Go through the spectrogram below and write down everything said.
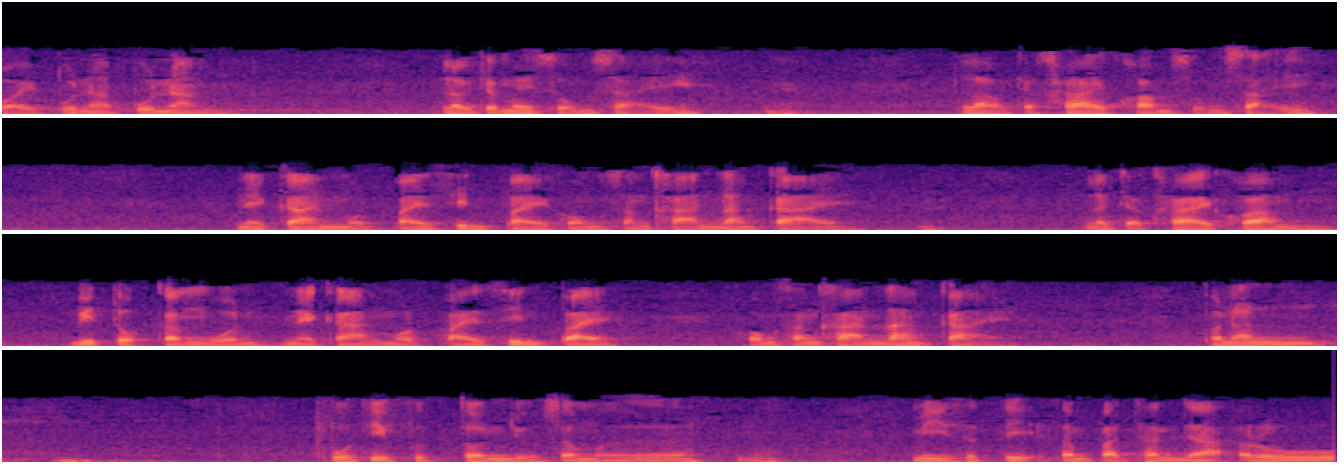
บ่อยๆ ปุณะปุนัง เราจะไม่สงสัย เราจะคลายความสงสัย ในการหมดไปสิ้นไปของสังขารร่างกาย เราจะคลายความวิตกกังวลในการหมดไปสิ้นไปของสังขารร่างกาย เพราะนั้น ผู้ที่ฝึกตนอยู่เสมอ มีสติสัมปชัญญะรู้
